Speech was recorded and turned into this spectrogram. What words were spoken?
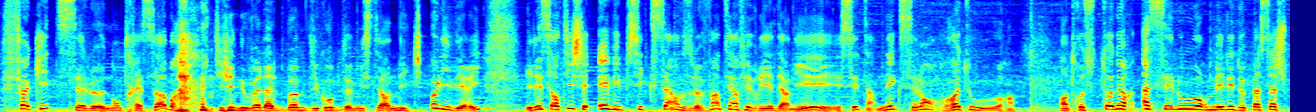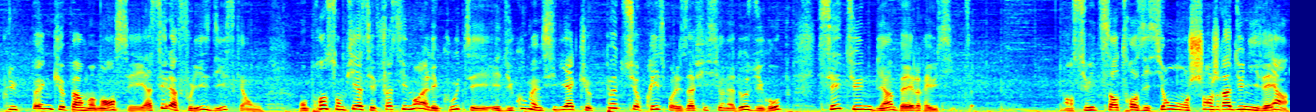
Fuck It, c'est le nom très sobre du nouvel album du groupe de Mr. Nick Oliveri. Il est sorti chez Heavy Psych Sounds le 21 février dernier et c'est un excellent retour. Entre stoner assez lourd mêlé de passages plus punk par moments, c'est assez la folie ce disque. hein. On prend son pied assez facilement à l'écoute et, du coup, même s'il y a que peu de surprises pour les aficionados du groupe, c'est une bien belle réussite. Ensuite, sans transition, on changera d'univers,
